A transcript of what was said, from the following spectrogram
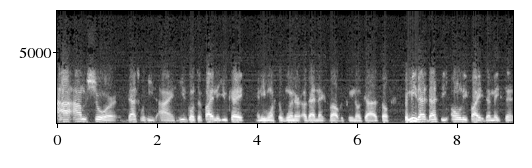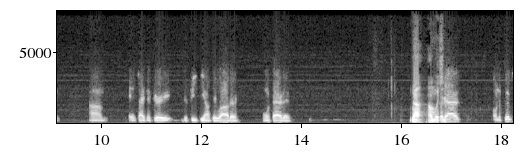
I, I'm sure that's what he's eyeing. He's going to fight in the UK, and he wants the winner of that next bout between those guys. So for me, that that's the only fight that makes sense. Um, if Tyson Fury defeats Deontay Wilder on Saturday. Nah, I'm with So you. guys, on the flip,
